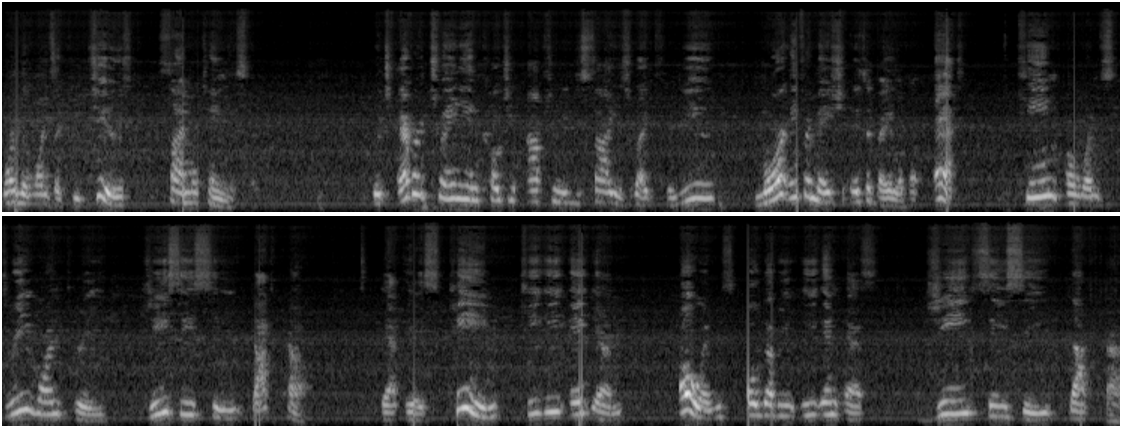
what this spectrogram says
one of the ones that you choose, simultaneously. Whichever training and coaching option you decide is right for you, more information is available at teamowens313gcc.com. That is team, T E A M, Owens, O W E N S, gcc.com.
